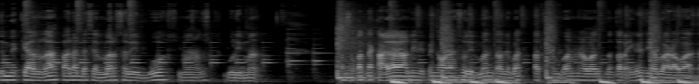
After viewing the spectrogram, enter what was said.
Demikianlah pada Desember 1945 pasukan TKR yang dipimpin oleh Sudirman terlibat pertempuran melawan tentara Inggris di Ambarawa.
